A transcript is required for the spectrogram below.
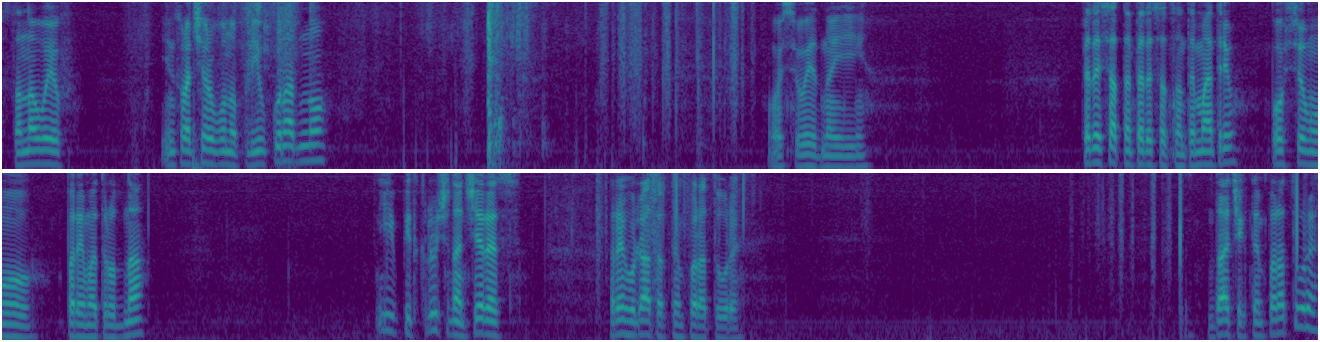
встановив інфрачервону плівку на дно. Ось видно її. 50 на 50 см по всьому периметру дна і підключена через регулятор температури. Датчик температури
